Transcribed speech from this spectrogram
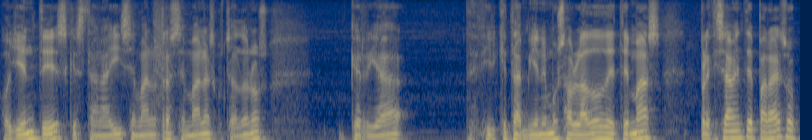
oyentes que están ahí semana tras semana escuchándonos, querría decir que también hemos hablado de temas precisamente para eso,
